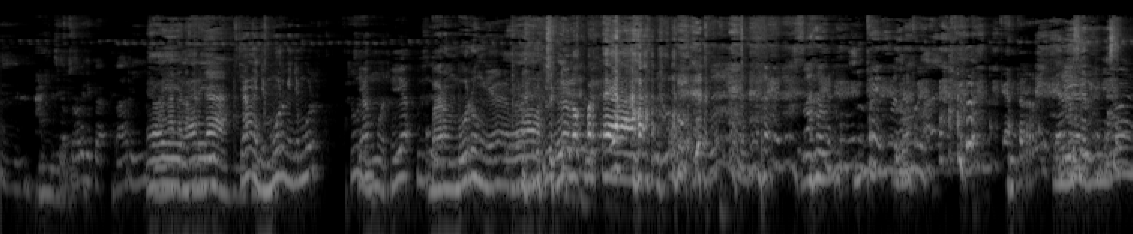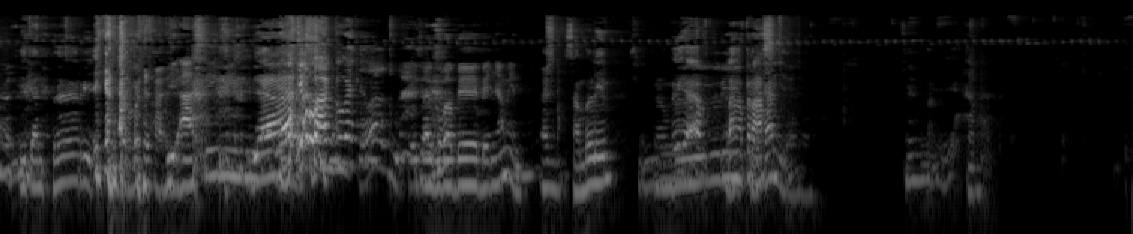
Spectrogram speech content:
Setiap sore kita lari. Yoi, Anak-anak lari. siang ngejemur ngejemur. Siang? jemur iya bareng burung ya. Ya lu lokbert ya ikan teri. Ikan teri. Di asinin ya. Lagu kan kayak lagu. lagu babe Benyamin. Sambelin. Iya lah terasi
